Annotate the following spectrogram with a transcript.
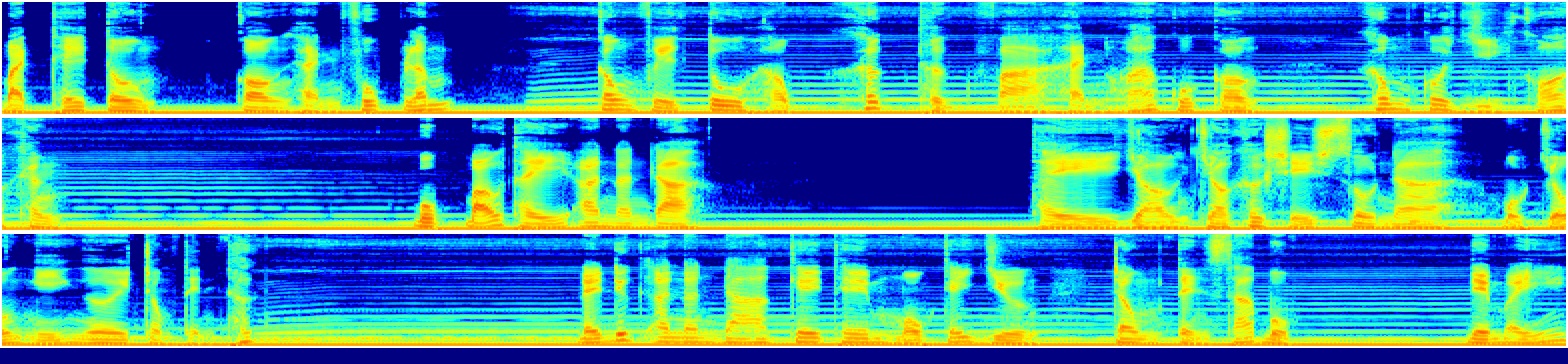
Bạch Thế Tôn, con hạnh phúc lắm. Công việc tu học, khất thực và hành hóa của con không có gì khó khăn. Bụt bảo thầy Ananda Thầy dọn cho khất sĩ Sona một chỗ nghỉ ngơi trong tỉnh thất để Đức Ananda kê thêm một cái giường trong tịnh xá Bụt. Đêm ấy,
